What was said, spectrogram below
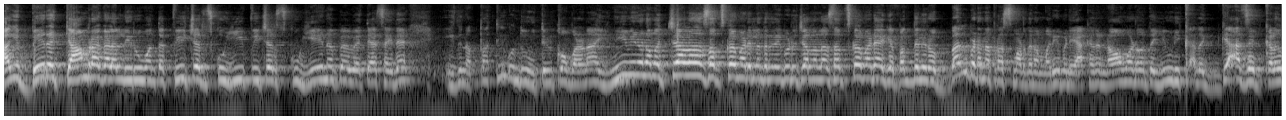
ಹಾಗೆ ಬೇರೆ ಕ್ಯಾಮ್ರಾಗಳಲ್ಲಿ ಇರುವಂತ ಫೀಚರ್ಸ್ಗೂ ಈ ಫೀಚರ್ಸ್ಗೂ ಏನಪ್ಪ ವ್ಯತ್ಯಾಸ ಇದೆ? ಇದನ್ನ ಪ್ರತಿಯೊಂದು ತಿಳ್ಕೊಂಬರೋಣ. ನೀವೇನು ನಮ್ಮ ಚಾನಲ್ ಸಬ್ಸ್ಕ್ರೈಬ್ ಮಾಡಿಲ್ಲ ಅಂದ್ರೆ ದಯವಿಟ್ಟು ಚಾನಲ್ ಸಬ್ಸ್ಕ್ರೈಬ್ ಮಾಡಿ. ಹಾಗೆ ಪಕ್ಕದಲ್ಲಿರೋ ಬೆಲ್ ಬಟನ್ ಪ್ರೆಸ್ ಮಾಡೋದನ್ನ ಮರಿಬೇಡಿ. ಯಾಕಂದ್ರೆ ನಾವು ಮಾಡುವಂಥ ಯೂನಿಕ್ ಆದ ಗ್ಯಾಜೆಟ್ಗಳು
